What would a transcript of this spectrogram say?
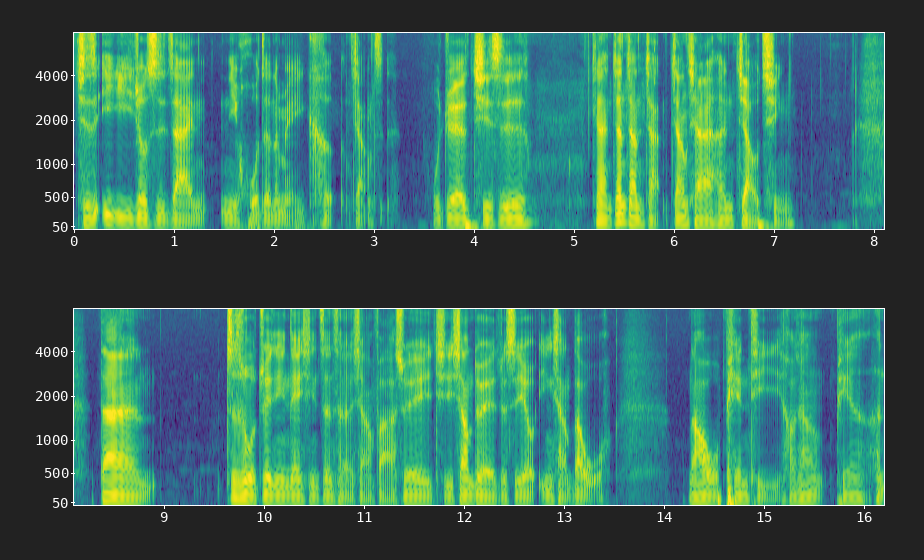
其实意义就是在你活着的每一刻这样子。我觉得其实看这样讲讲讲起来很矫情，但这是我最近内心真诚的想法，所以其实相对就是有影响到我。然后我偏题好像偏很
